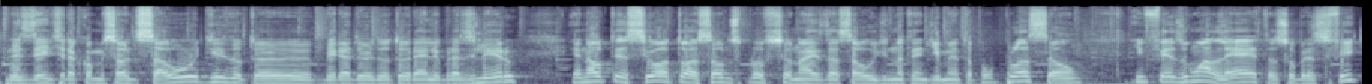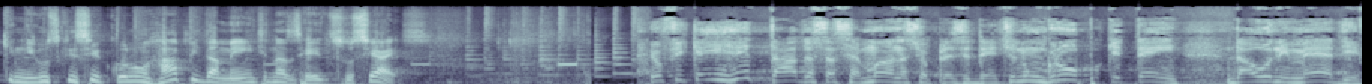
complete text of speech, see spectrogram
Presidente da Comissão de Saúde, doutor, vereador Dr. Hélio Brasileiro, enalteceu a atuação dos profissionais da saúde no atendimento à população e fez um alerta sobre as fake news que circulam rapidamente nas redes sociais. Eu fiquei irritado essa semana, senhor presidente, num grupo que tem da Unimed,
